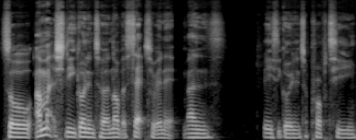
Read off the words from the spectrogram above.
so I'm actually going into another sector in it. Man's basically going into property,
